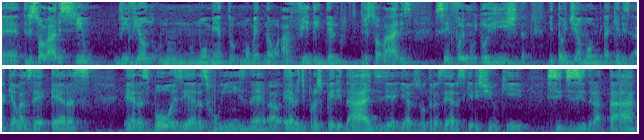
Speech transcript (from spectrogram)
É, Trissolares tinham, viviam num, num momento, momento não, a vida inteira de Trissolares sempre foi muito rígida. Então tinha aqueles, aquelas eras eras boas e eras ruins, né? A era de prosperidades e, e as outras eras que eles tinham que se desidratar.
